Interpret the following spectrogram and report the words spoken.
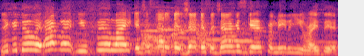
You can do whatever you feel like. It's just Oh a, a, it's a generous gift from me to you right there.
